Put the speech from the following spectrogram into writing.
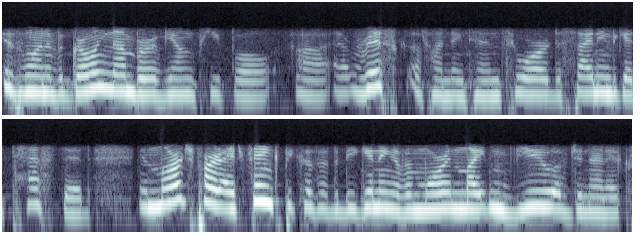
is one of a growing number of young people uh, at risk of Huntington's who are deciding to get tested, in large part, I think, because of the beginning of a more enlightened view of genetics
